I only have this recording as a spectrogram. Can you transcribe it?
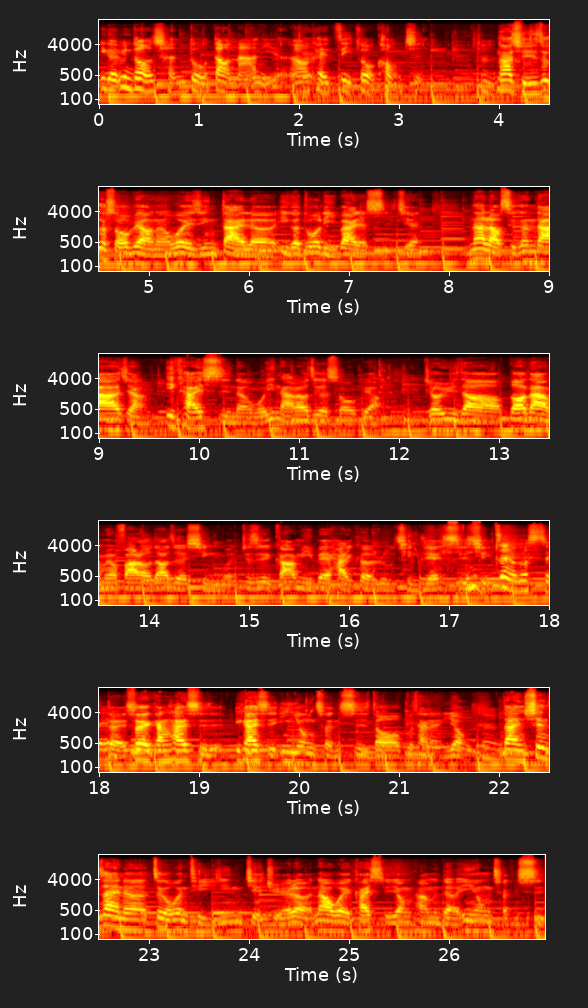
一个运动的程度到哪里了，然后可以自己做控制。嗯那其实这个手表呢，我已经戴了一个多礼拜的时间。那老实跟大家讲，一开始呢，我一拿到这个手表，就遇到不知道大家有没有 follow 到这个新闻，就是 Garmin 被骇客入侵这件事情。真有个谁？对，所以刚开始一开始应用程式都不太能用，嗯，但现在呢，这个问题已经解决了。那我也开始用他们的应用程式。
